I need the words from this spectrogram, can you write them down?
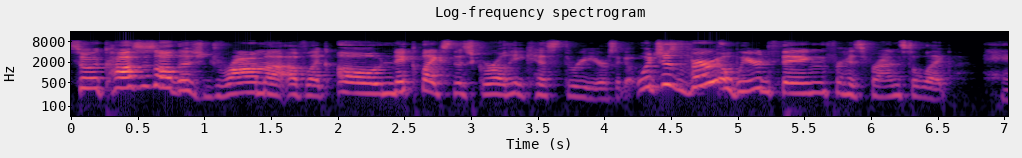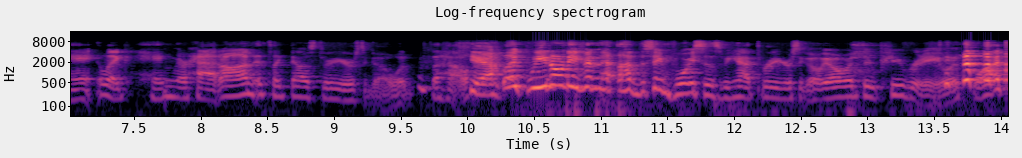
So it causes all this drama of like, oh, Nick likes this girl he kissed three years ago, which is very a weird thing for his friends to like hang like hang their hat on. It's like that was three years ago. What the hell? Yeah. Like we don't even have the same voices we had three years ago. We all went through puberty. Like what?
